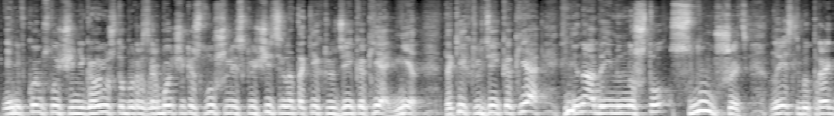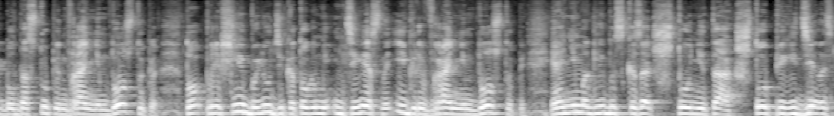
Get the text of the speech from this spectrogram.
Я ни в коем случае не говорю, чтобы разработчики слушали исключительно таких людей, как я. Нет, таких людей, как я, не надо именно что слушать слушать. Но если бы проект был доступен в раннем доступе, то пришли бы люди, которым интересны игры в раннем доступе, и они могли бы сказать, что не так, что переделать.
